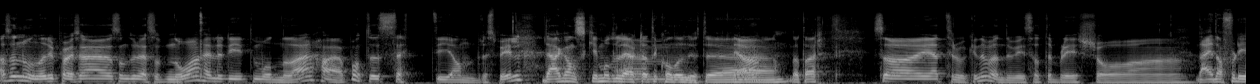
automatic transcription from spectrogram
Altså Noen av de perksa som du leser opp nå, eller de modene der, har jeg på en måte sett i andre spill. Det er ganske modellert etter Call of Duty, ja. dette her. Så jeg tror ikke nødvendigvis at det blir så Nei da, fordi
